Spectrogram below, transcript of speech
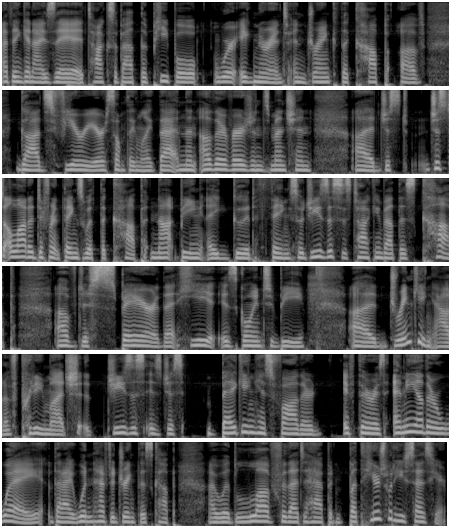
I think in Isaiah it talks about the people were ignorant and drank the cup of God's fury or something like that. And then other versions mention uh, just just a lot of different things with the cup not being a good thing. So Jesus is talking about this cup of despair that he is going to be uh, drinking out of. Pretty much, Jesus is just begging his father if there is any other way that I wouldn't have to drink this cup, I would love for that to happen. But here's what he says here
